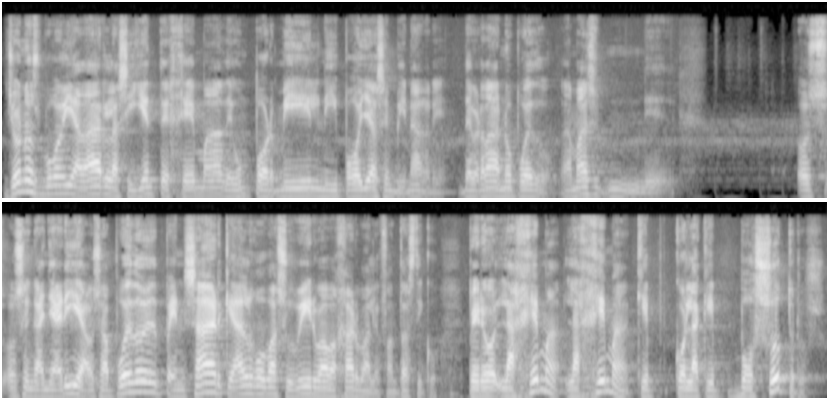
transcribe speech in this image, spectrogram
Yo no os voy a dar la siguiente gema de un por mil ni pollas en vinagre. De verdad, no puedo. Además, mm, eh, os, engañaría. O sea, puedo pensar que algo va a subir, va a bajar, vale, fantástico. Pero la gema, la gema que, con la que vosotros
